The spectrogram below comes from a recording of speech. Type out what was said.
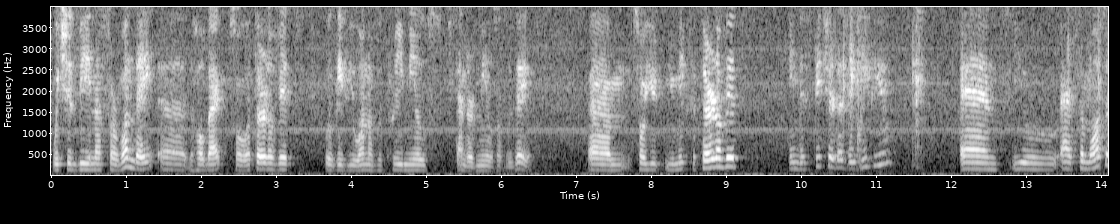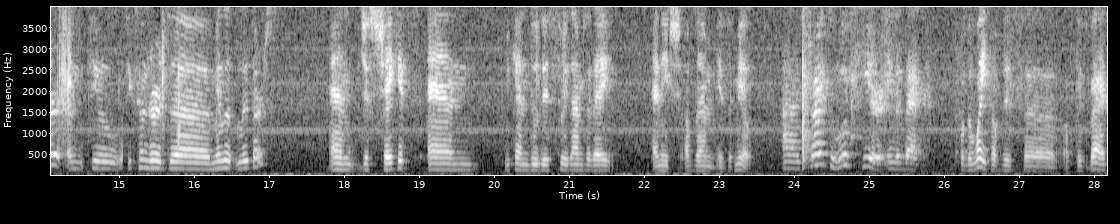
which should be enough for one day uh, the whole bag. So a third of it will give you one of the three meals standard meals of the day. Um, so you, you mix a third of it in this pitcher that they give you and you add some water until 600 uh, milliliters and just shake it and you can do this three times a day and each of them is a meal. I tried to look here in the back for the weight of this uh, of this bag.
